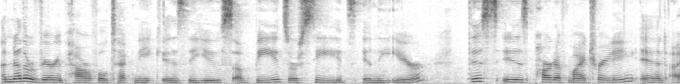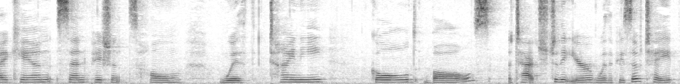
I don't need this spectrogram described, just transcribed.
Another very powerful technique is the use of beads or seeds in the ear. This is part of my training, and I can send patients home with tiny gold balls attached to the ear with a piece of tape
